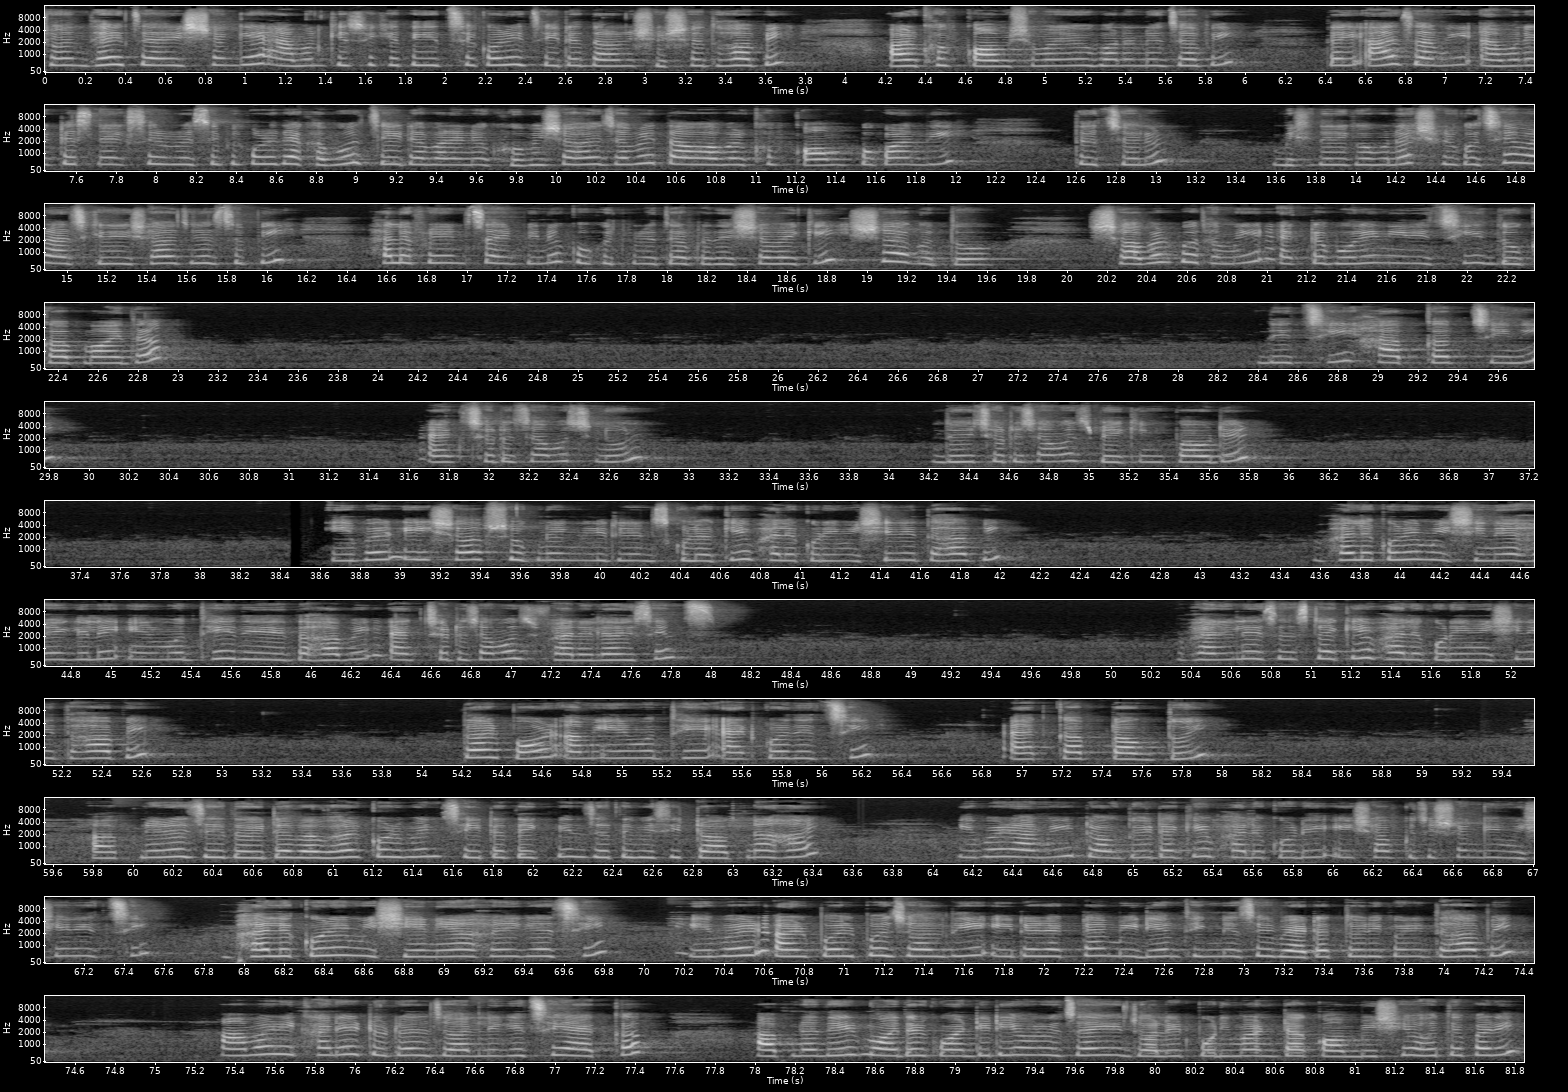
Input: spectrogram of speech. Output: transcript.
সন্ধ্যায় চায়ের সঙ্গে এমন কিছু খেতে ইচ্ছে করে যেটা দারুণ সুস্বাদু হবে আর খুব কম সময়েও বানানো যাবে। তাই আজ আমি এমন একটা স্ন্যাক্সের রেসিপি করে দেখাবো যেটা বানানো খুবই সহজ হবে, তাও আবার খুব কম উপকরণ দিয়ে। তো চলুন, বেশি দেরি করব না, শুরু করছি আমার আজকের এই সহজ রেসিপি হ্যালো ফ্রেন্ডস আমি পিনু কুকুর পিনুতে আপনাদের সবাইকে স্বাগত। সবার প্রথমে একটা বলে নিয়ে নিচ্ছি দু কাপ ময়দা। দিচ্ছি হাফ কাপ চিনি, এক ছোটো চামচ নুন, দুই ছোটো চামচ বেকিং পাউডার। এবার এই সব শুকনো ইনগ্রিডিয়েন্টসগুলোকে ভালো করে মিশিয়ে নিতে হবে। ভালো করে মিশিয়ে নেওয়া হয়ে গেলে এর মধ্যেই দিয়ে দিতে হবে এক ছোটো চামচ ভ্যানিলা এসেন্স ভ্যানিলা এসেন্সটাকে ভালো করে মিশিয়ে নিতে হবে। তারপর আমি এর মধ্যে অ্যাড করে দিচ্ছি এক কাপ টক দই। আপনারা যে দইটা ব্যবহার করবেন সেটা দেখবেন যাতে বেশি টক না হয়। এবার আমি টক দইটাকে ভালো করে এই সব কিছুর সঙ্গে মিশিয়ে নিচ্ছি। ভালো করে মিশিয়ে নেওয়া হয়ে গেছে। এবার অল্প অল্প জল দিয়ে এটার একটা মিডিয়াম থিকনেসের ব্যাটার তৈরি করে নিতে হবে। আমার এখানে টোটাল জল লেগেছে এক কাপ আপনাদের ময়দার কোয়ান্টিটি অনুযায়ী জলের পরিমাণটা কম বেশিও হতে পারে।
